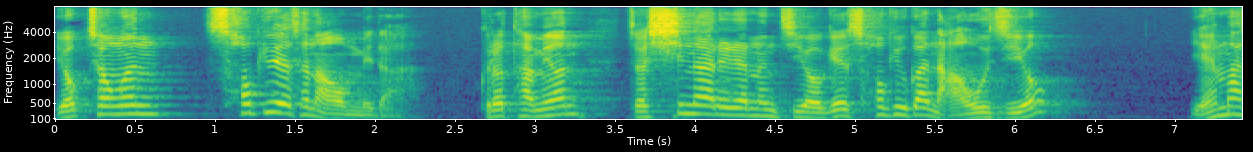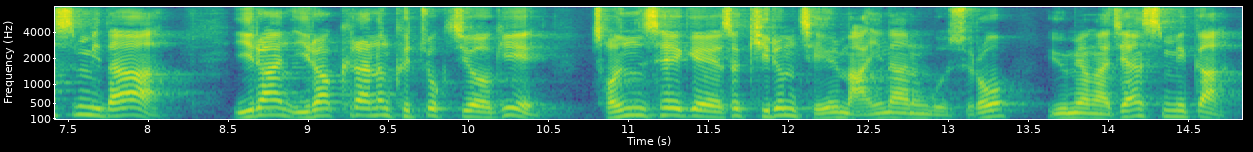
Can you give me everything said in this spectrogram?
역청은 석유에서 나옵니다. 그렇다면 저 시날이라는 지역에 석유가 나오지요? 예, 맞습니다. 이란, 이라크라는 그쪽 지역이 전 세계에서 기름 제일 많이 나는 곳으로 유명하지 않습니까?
